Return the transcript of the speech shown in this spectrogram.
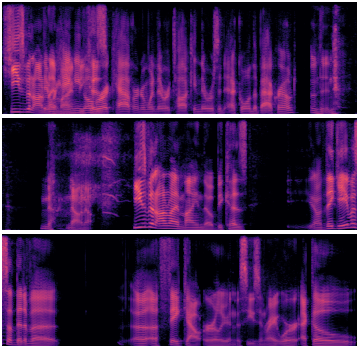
he's been on they my were mind hanging because over a cavern and when they were talking there was an echo in the background no, no, no. He's been on my mind though because you know they gave us a bit of a, a a fake out earlier in the season, right? Where Echo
